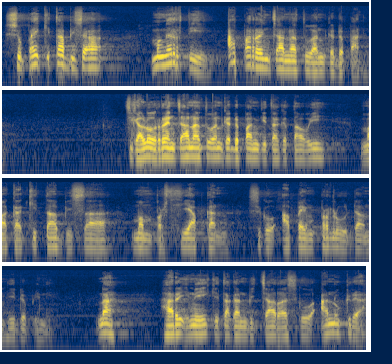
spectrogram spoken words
supaya kita bisa mengerti apa rencana Tuhan ke depan. Jikalau rencana Tuhan ke depan kita ketahui, maka kita bisa mempersiapkan suku apa yang perlu dalam hidup ini. Nah, hari ini kita akan bicara suku anugerah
